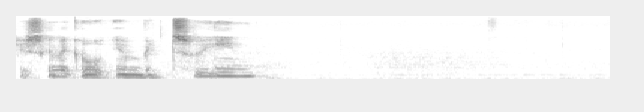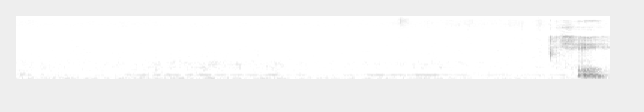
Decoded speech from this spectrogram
Just going to go in between. Okay.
